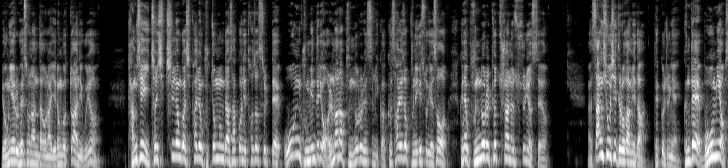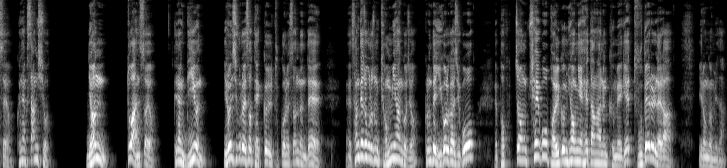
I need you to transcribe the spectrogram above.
명예를 훼손한다거나 이런 것도 아니고요. 당시에 2017년과 18년 국정농단 사건이 터졌을 때 온 국민들이 얼마나 분노를 했습니까? 그 사회적 분위기 속에서 그냥 분노를 표출하는 수준이었어요. 쌍시옷이 들어갑니다. 댓글 중에. 근데 모음이 없어요. 그냥 쌍시옷. 년도 안 써요. 그냥 니은. 이런 식으로 해서 댓글 두 건을 썼는데 상대적으로 좀 경미한 거죠. 그런데 이걸 가지고 법정 최고 벌금형에 해당하는 금액의 두 배를 내라. 이런 겁니다.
